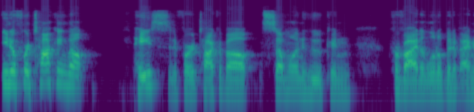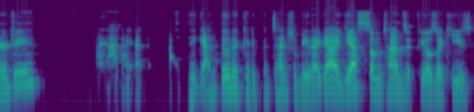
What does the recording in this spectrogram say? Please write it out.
you know if we're talking about pace, if we're talking about someone who can provide a little bit of energy, I, I, I think Antuna could potentially be that guy. Yes, sometimes it feels like he's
